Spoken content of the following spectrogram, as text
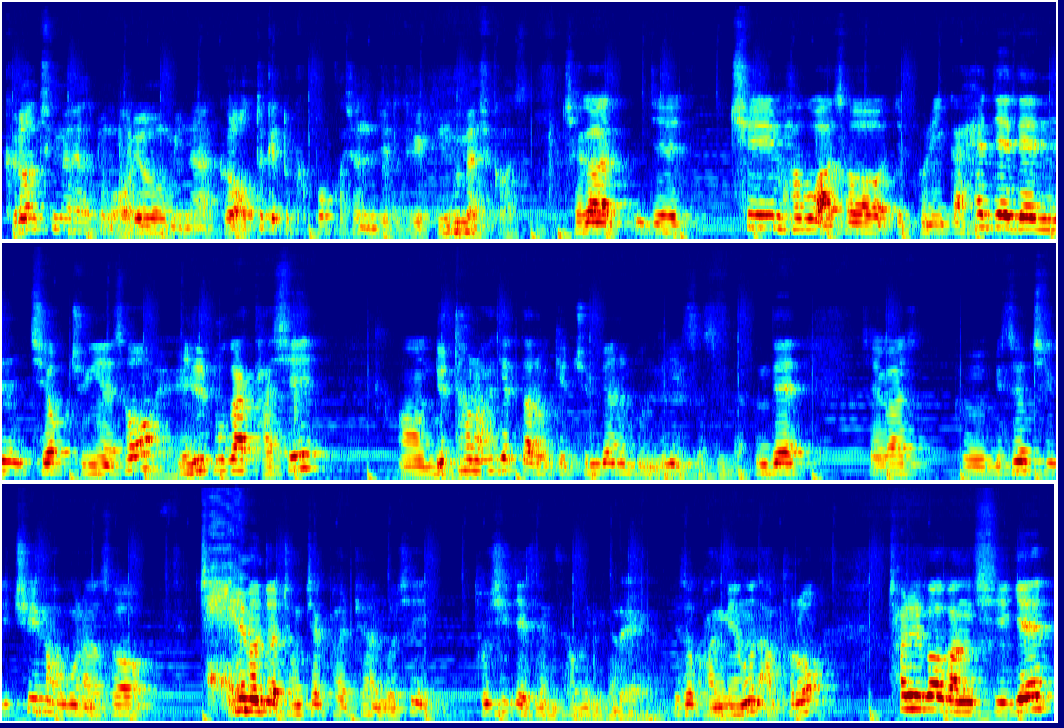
그런 측면에서 좀 어려움이나 그걸 어떻게 또 극복하셨는지도 되게 궁금해하실 것 같습니다. 제가 이제 취임하고 와서 이제 보니까 해제된 지역 중에서 네. 일부가 다시 어, 뉴타운을 하겠다고 이렇게 준비하는 분들이 있었습니다. 근데 제가 그 미선 7기 취임하고 나서 제일 먼저 정책 발표한 것이 도시재생 사업입니다. 네. 그래서 광명은 앞으로 철거 방식의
